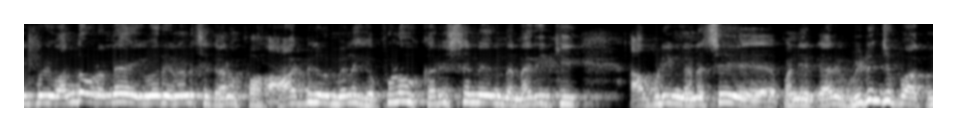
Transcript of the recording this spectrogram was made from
இப்படி வந்த உடனே இவர் என்ன நினச்சிருக்காருப்பா ஆடுகள் மேலே எவ்வளோ கரிசனை இந்த நரிக்கு. அப்படின்னு நினச்சி பண்ணியிருக்காரு. விடிஞ்சு பார்க்கும்போது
